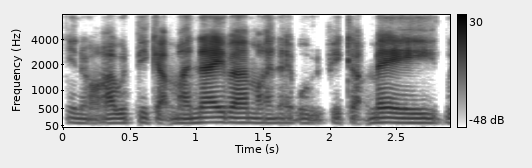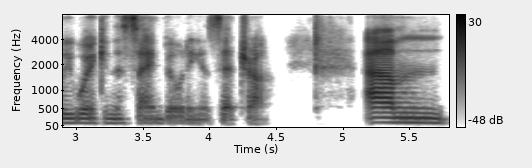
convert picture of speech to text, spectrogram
you know i would pick up my neighbor my neighbor would pick up me we work in the same building etc um,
